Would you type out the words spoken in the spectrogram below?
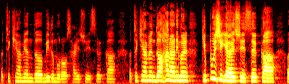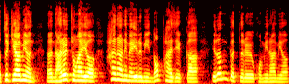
어떻게 하면 더 믿음으로 살 수 있을까? 어떻게 하면 더 하나님을 기쁘시게 할 수 있을까? 어떻게 하면 어, 나를 통하여 하나님의 이름이 높아질까? 이런 것들을 고민하며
